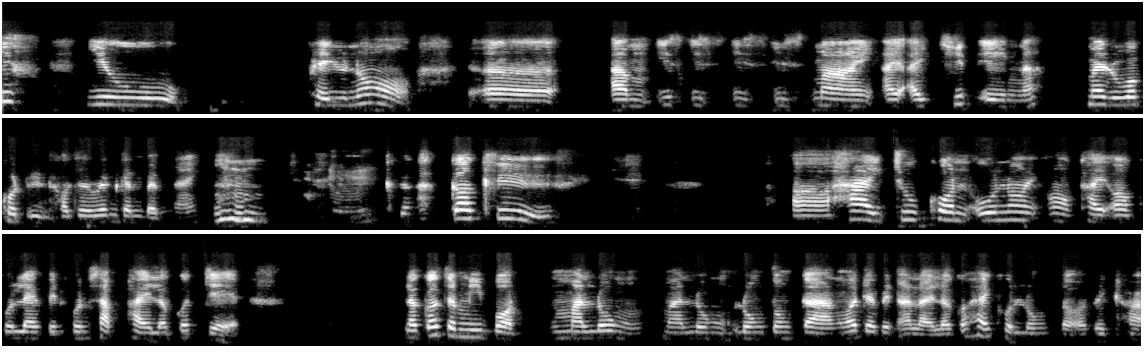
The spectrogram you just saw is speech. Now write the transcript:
if you play you know เอ่อ um is is is is my I I คิดเองนะ ไม่รู้ว่าคนอื่นเขาจะเล่นกันแบบไหน Okay. ก็คือเอ่อให้ทุกคนโอ้น้อยออกใครออกคนแรกเป็นคนสับไพ่แล้วก็แจก แล้วก็จะมีบอทมาลงมาลงลงตรงกลางว่าจะเป็นอะไร แล้วก็ให้คนลงต่อเลยค่ะ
